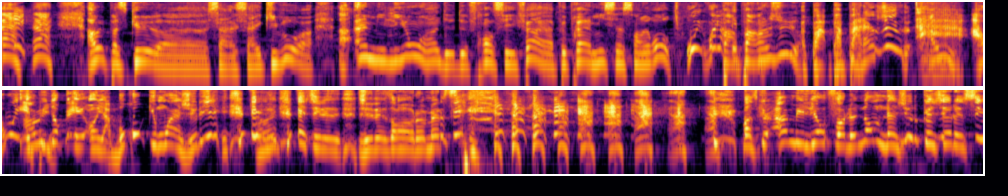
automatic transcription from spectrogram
Ah oui, parce que euh, ça, ça équivaut à, à 1 million hein, de, de francs CFA, à peu près à 1500 euros. Oui, voilà. Par, Et- par injure. Pas, pas par injure. Ah, ah oui. Et Ah puis oui. donc, il y a beaucoup qui m'ont injurié. Et, je, les- je les en remercie. Parce que un million fois le nombre d'injures que j'ai reçues,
